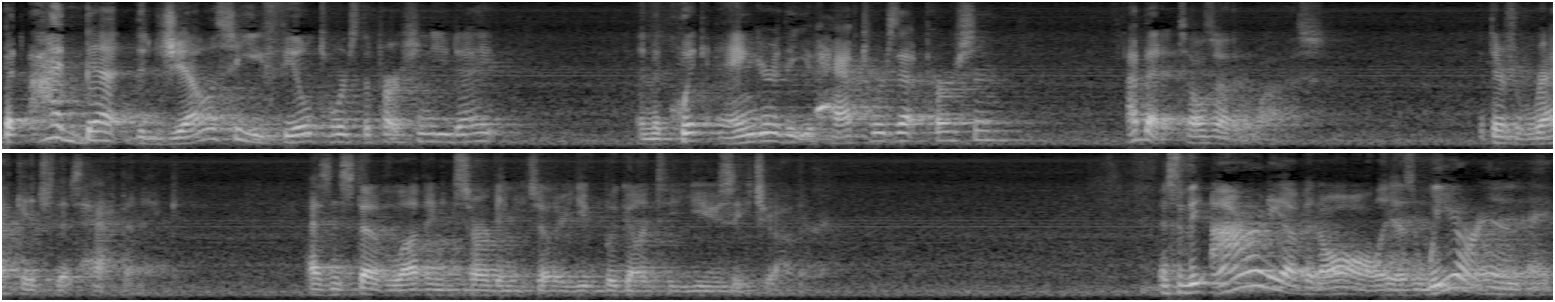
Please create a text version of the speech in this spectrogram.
But I bet the jealousy you feel towards the person you date and the quick anger that you have towards that person, I bet it tells otherwise. But there's wreckage that's happening. As instead of loving and serving each other, you've begun to use each other. And so the irony of it all is we are in a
